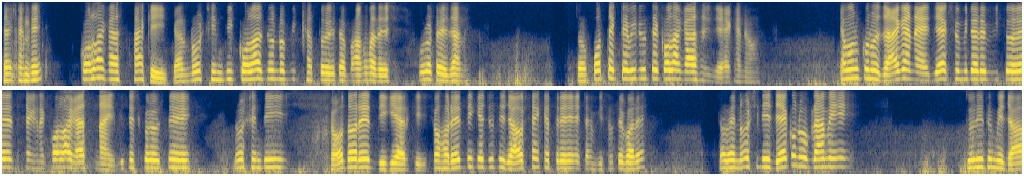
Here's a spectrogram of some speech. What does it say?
সেখানে কলা গাছ থাকেই, কারণ নরসিংদী কলার জন্য বিখ্যাত, এটা বাংলাদেশ পুরোটাই জানে। তো প্রত্যেকটা ভিডিওতে কলা গাছ এই যে এখানে এমন কোনো জায়গা নাই যে একশো মিটারের ভিতরে সেখানে কলা গাছ নাই। বিশেষ করে হচ্ছে নরসিংদী সদরের দিকে আর কি। শহরের দিকে যদি যাও, সেক্ষেত্রে এটা মিস হতে পারে। তবে নরসিংদী যে কোনো গ্রামে যদি তুমি যাও,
